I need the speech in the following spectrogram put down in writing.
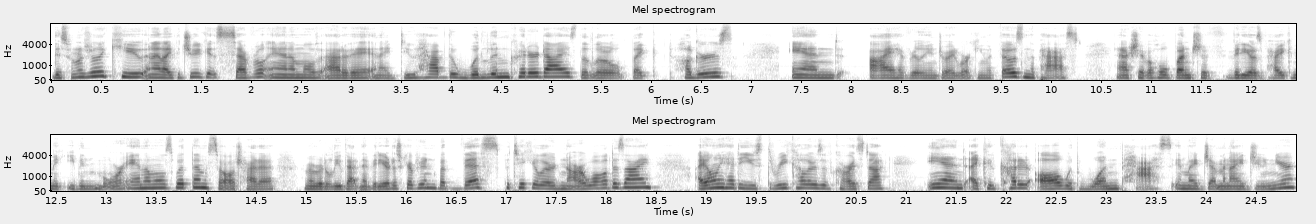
this one was really cute, and I like that you could get several animals out of it. And I do have the woodland critter dies, the little like huggers, and I have really enjoyed working with those in the past. And I actually have a whole bunch of videos of how you can make even more animals with them. So I'll try to remember to leave that in the video description. But this particular narwhal design, I only had to use three colors of cardstock and I could cut it all with one pass in my Gemini Junior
